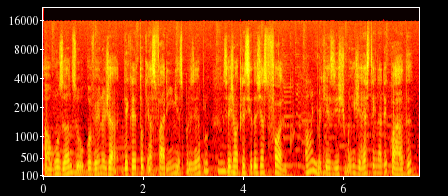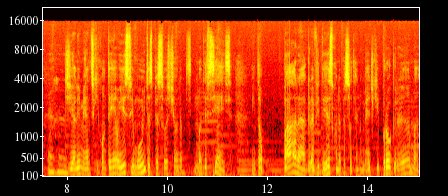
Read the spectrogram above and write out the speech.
há alguns anos o governo já decretou que as farinhas, por exemplo, uhum. sejam acrescidas de ácido fólico. Olha. Porque existe uma ingesta inadequada uhum. de alimentos que contenham isso e muitas pessoas tinham uma deficiência. Então, para a gravidez, quando a pessoa está no médico e programa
